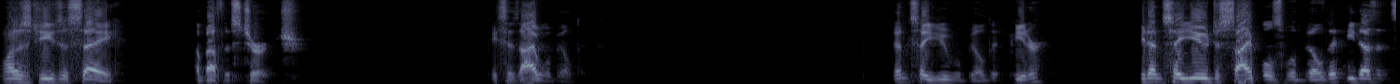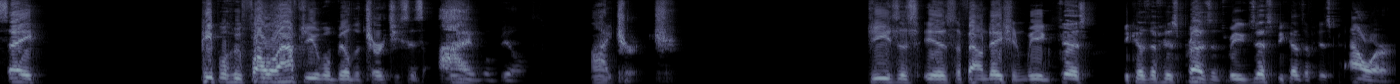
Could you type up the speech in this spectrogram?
What does Jesus say about this church? He says, I will build it. He doesn't say you will build it, Peter. He doesn't say you disciples will build it. He doesn't say people who follow after you will build the church. He says, I will build my church. Jesus is the foundation. We exist because of his presence. We exist because of his power.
